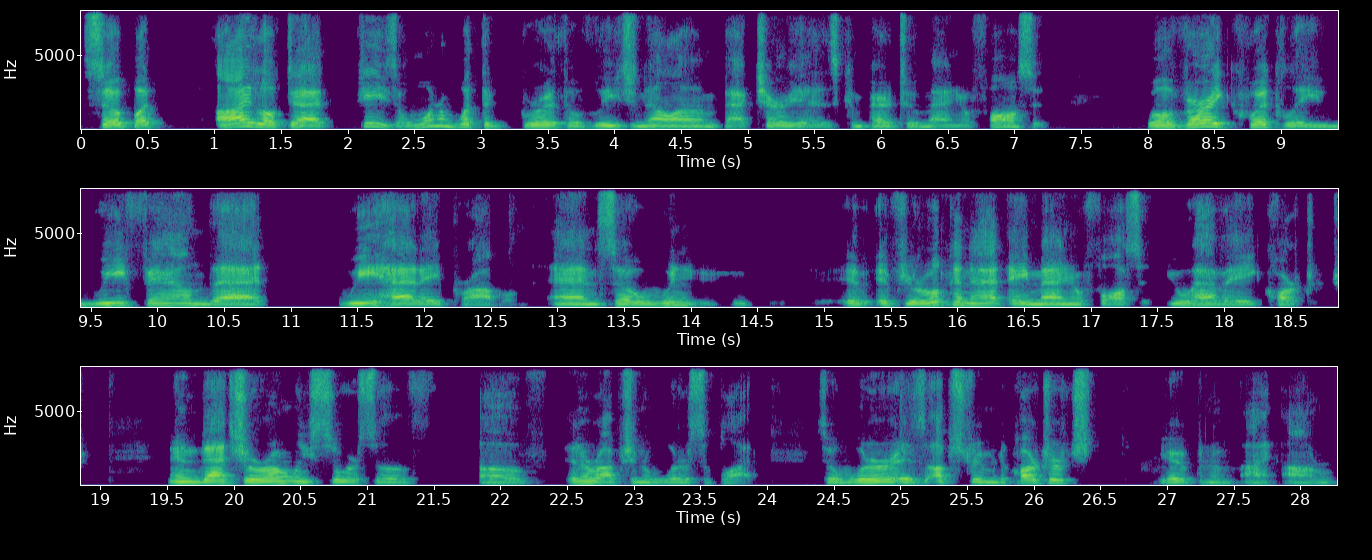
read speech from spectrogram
So, but I looked at, geez, I wonder what the growth of Legionella and bacteria is compared to a manual faucet. Well, very quickly, we found that we had a problem. And so when if, if you're looking at a manual faucet, you have a cartridge, and that's your only source of, of interruption of water supply. So water is upstream of the cartridge, you open a um,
